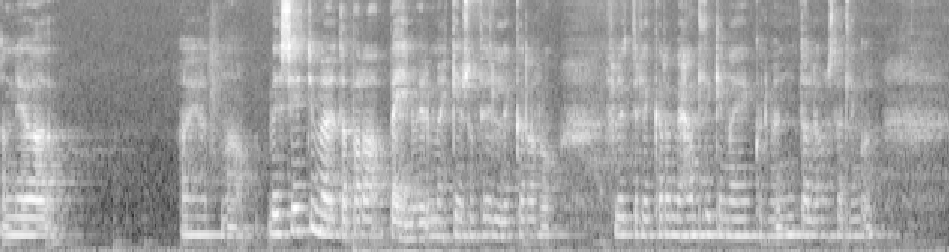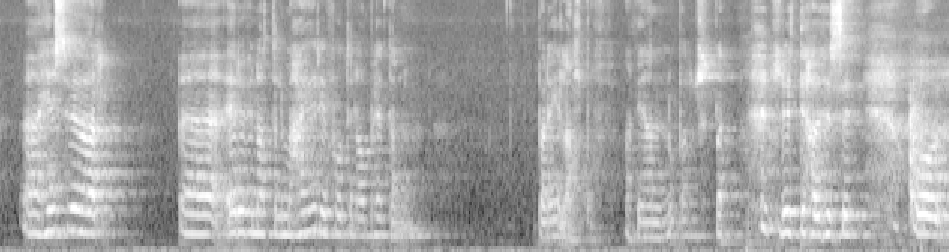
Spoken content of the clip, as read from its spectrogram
Þannig að, að hérna, við sitjum auðvitað bara bein, við erum ekki eins og fyrirleikarar og flauturleikarar með handlíkina í einhverjum undarlegum stellingum. Uh, hins vegar uh, erum við náttúrulega með hægri fótinn á petanum, bara eiginlega alltaf, af því hann er nú bara svona hluti af þessu og,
